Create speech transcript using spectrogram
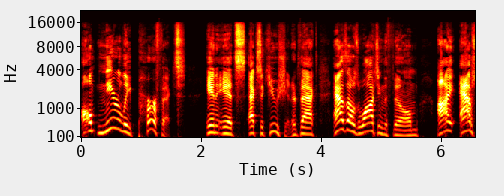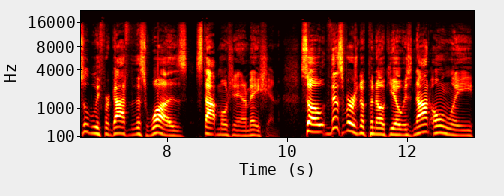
all, nearly perfect in its execution. In fact, as I was watching the film, I absolutely forgot that this was stop motion animation. So, this version of Pinocchio is not only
